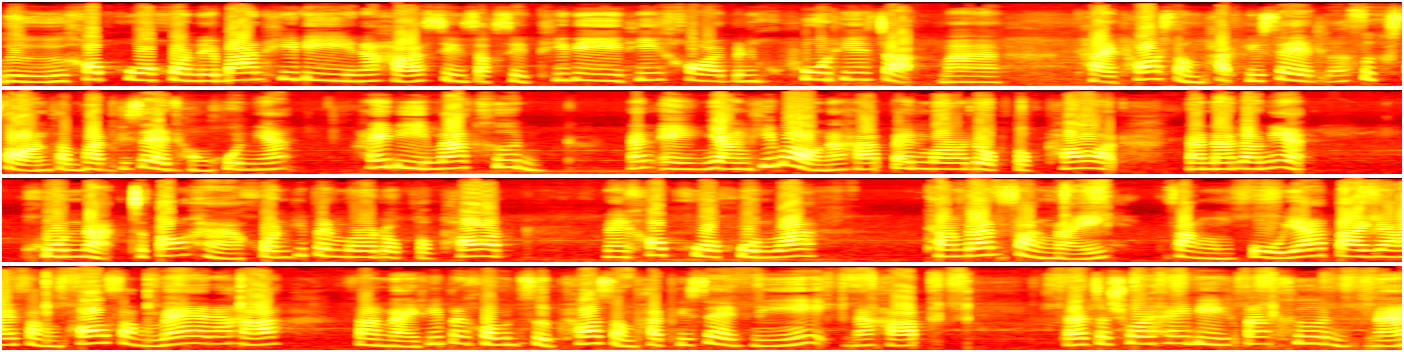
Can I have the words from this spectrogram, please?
หรือครอบครัวคนในบ้านที่ดีนะคะ สิ่งศักดิ์สิทธิ์ที่ดีที่คอยเป็นผู้ที่จะมาถ่ายทอดสัมผัสพิเศษ และฝึกสอนสัมผัสพิเศษของคุณเนี้ยให้ดีมากขึ้น นั่นเองอย่างที่บอกนะคะ เป็นมรดกตกทอด ดังนั้นแล้วเนี่ยคุณน่ะจะต้องหาคนที่เป็นมรดกตกทอด ในครอบครัวคุณว่าทางด้านฝั่งไหน ฝั่งปู่ย่าตายาย ฝั่งพ่อฝั่งแม่นะคะ ฝั่งไหนที่เป็นคนสืบทอดสัมผัสพิเศษนี้นะครับแล้วจะช่วยให้ดีมากขึ้นนะ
